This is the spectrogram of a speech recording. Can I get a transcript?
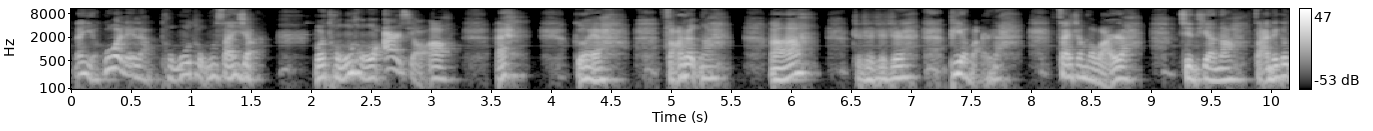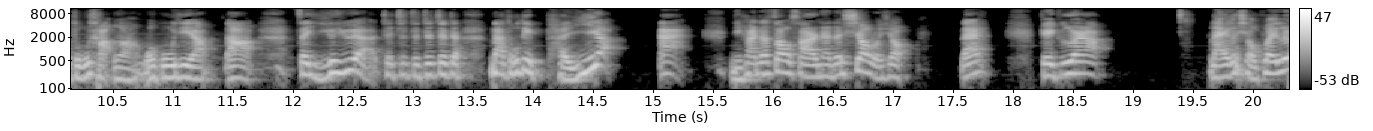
那也过来了，捅咕捅咕三小，不捅咕捅咕二小啊！哎，哥呀，咋整啊？啊，这这这这，别玩了，再这么玩啊！今天呢，咱这个赌场啊，我估计呀，啊，这一个月，这这这这这这，那都得赔呀！哎，你看这赵三呢，这笑了笑。来，给哥啊来个小快乐，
